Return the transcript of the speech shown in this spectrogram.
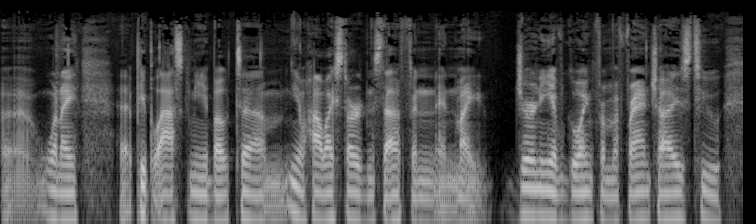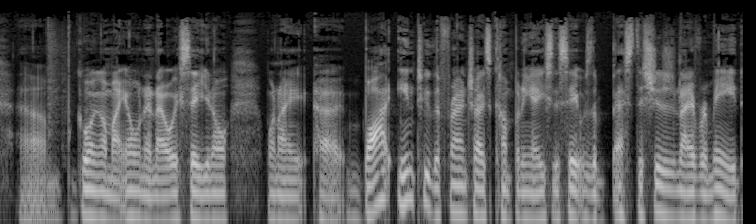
uh, when I uh, people ask me about um, you know how I started and stuff, and and my journey of going from a franchise to um, going on my own. And I always say, you know, when I uh, bought into the franchise company, I used to say it was the best decision I ever made.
